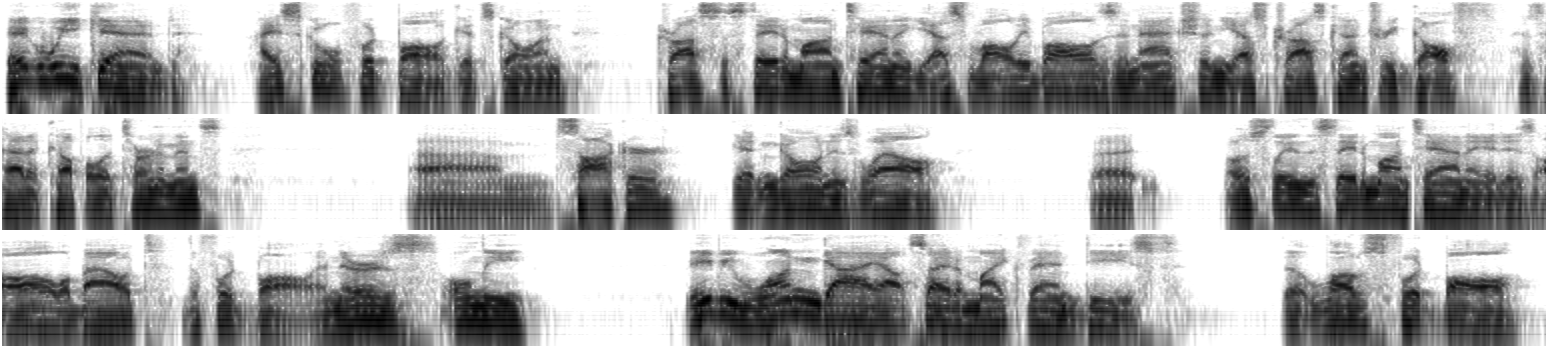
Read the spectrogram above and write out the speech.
Big weekend. High school football gets going across the state of Montana. Yes, volleyball is in action. Yes, cross country. Golf has had a couple of tournaments. Um, soccer getting going as well. But mostly in the state of Montana, it is all about the football. And there's only maybe one guy outside of Mike Van Diest that loves football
